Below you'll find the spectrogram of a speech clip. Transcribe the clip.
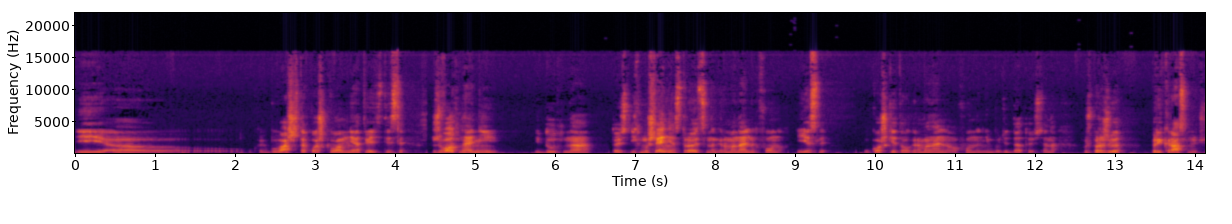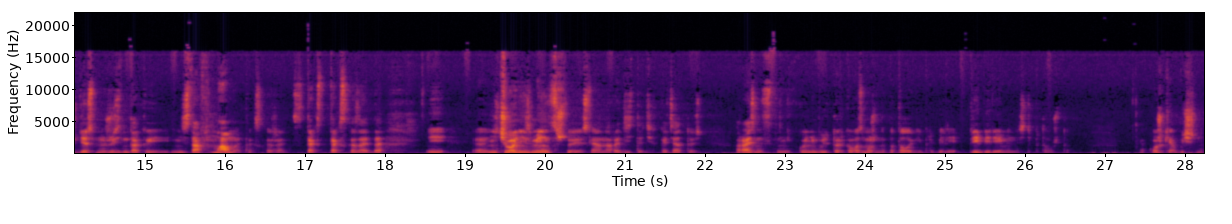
и э, как бы ваша-то кошка вам не ответит. Если животные, они идут на... То есть их мышление строится на гормональных фонах. И если у кошки этого гормонального фона не будет, да, то есть она уж проживет прекрасную, чудесную жизнь, так и не став мамой, так сказать, так, так сказать, да, и э, ничего не изменится, что если она родит этих котят, то есть разницы никакой не будет, только возможны патологии при, беле- при беременности, потому что кошки обычно,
